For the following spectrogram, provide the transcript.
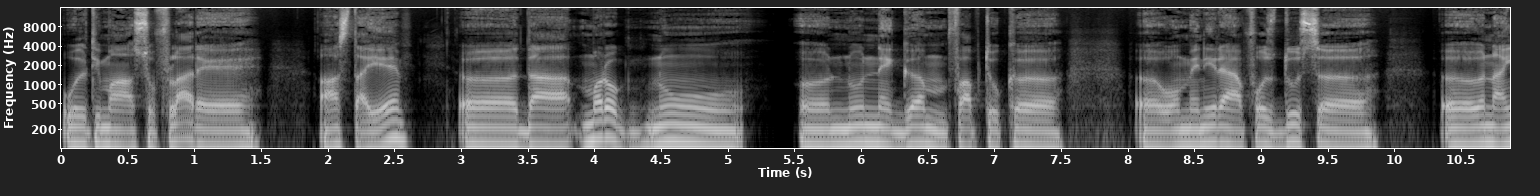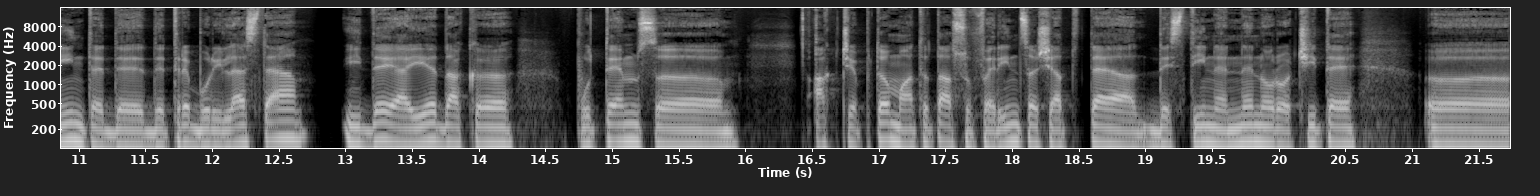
ultima suflare, asta e, uh, dar mă rog, nu, uh, nu negăm faptul că uh, omenirea a fost dusă uh, înainte de, de treburile astea. Ideea e dacă putem să acceptăm atâta suferință și atâtea destine nenorocite uh,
